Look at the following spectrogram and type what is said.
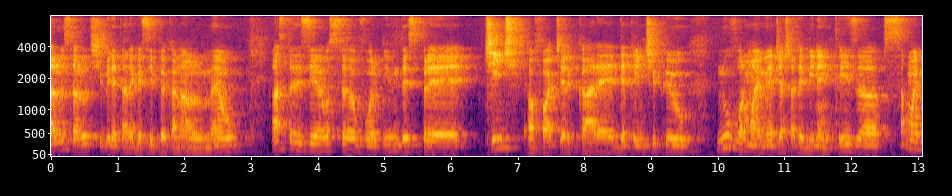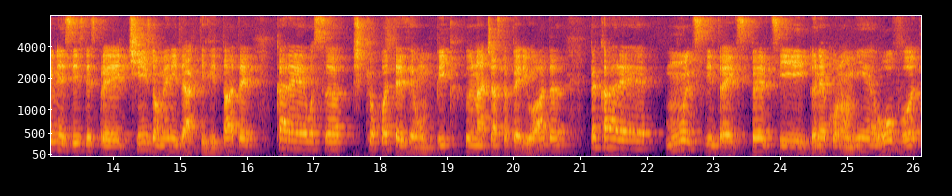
Salut, salut și bine te-am regăsit pe canalul meu. Astăzi o să vorbim despre 5 afaceri care de principiu nu vor mai merge așa de bine în criză sau mai bine zis despre 5 domenii de activitate care o să șchiopăteze un pic în această perioadă pe care mulți dintre experții în economie o văd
